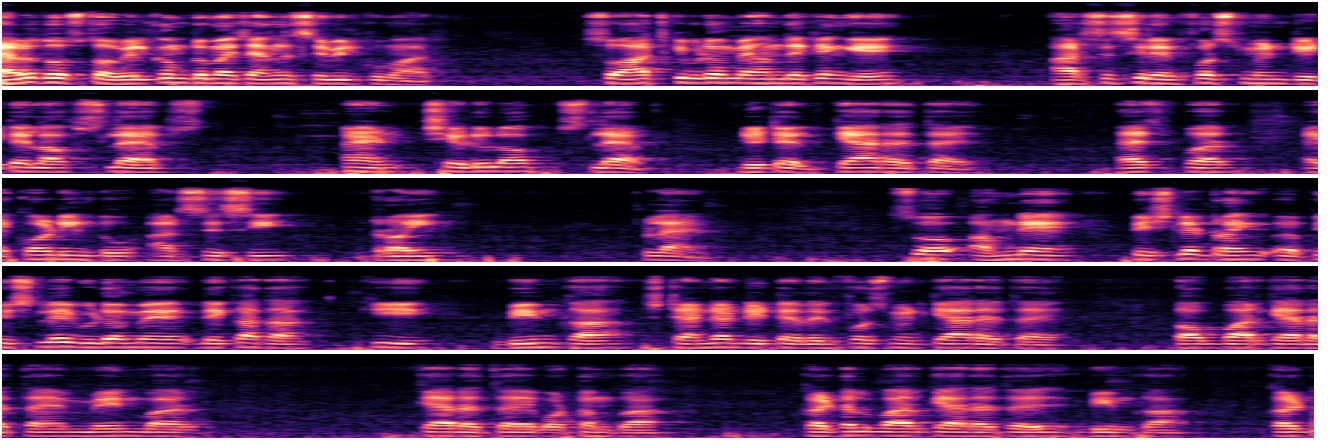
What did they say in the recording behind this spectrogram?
हेलो दोस्तों welcome to my channel civil Kumar. So आज की वीडियो में हम देखेंगे RCC reinforcement detail of slabs and schedule of slab detail क्या रहता है एज पर according to RCC drawing plan so हमने पिछले ड्राइंग पिछले वीडियो में देखा था कि बीम का स्टैंडर्ड डिटेल रेनफोर्समेंट क्या रहता है टॉप बार क्या रहता है मेन बार क्या रहता है बॉटम का कटल बार क्या रहता है बीम का कट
